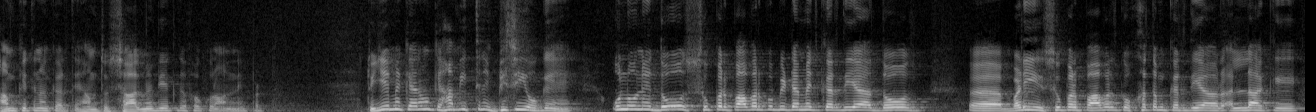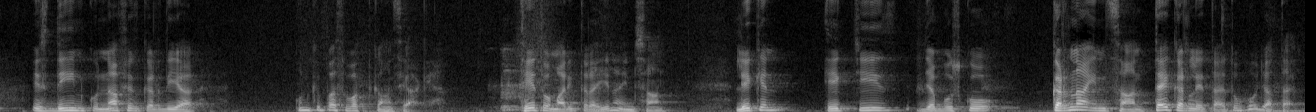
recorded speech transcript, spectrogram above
ہم کتنا کرتے ہیں؟ ہم تو سال میں بھی ایک دفعہ قرآن نہیں پڑھتے۔ تو یہ میں کہہ رہا ہوں کہ ہم اتنے بزی ہو گئے ہیں۔ انہوں نے دو سپر پاور کو بھی ڈیمیج کر دیا، دو بڑی سپر پاور کو ختم کر دیا اور اللہ کی اس دین کو نافذ کر دیا۔ ان کے پاس وقت کہاں سے آ گیا؟ تھے تو ہماری طرح ہی نا انسان۔ لیکن ایک چیز جب اس کو کرنا انسان طے کر لیتا ہے تو ہو جاتا ہے۔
